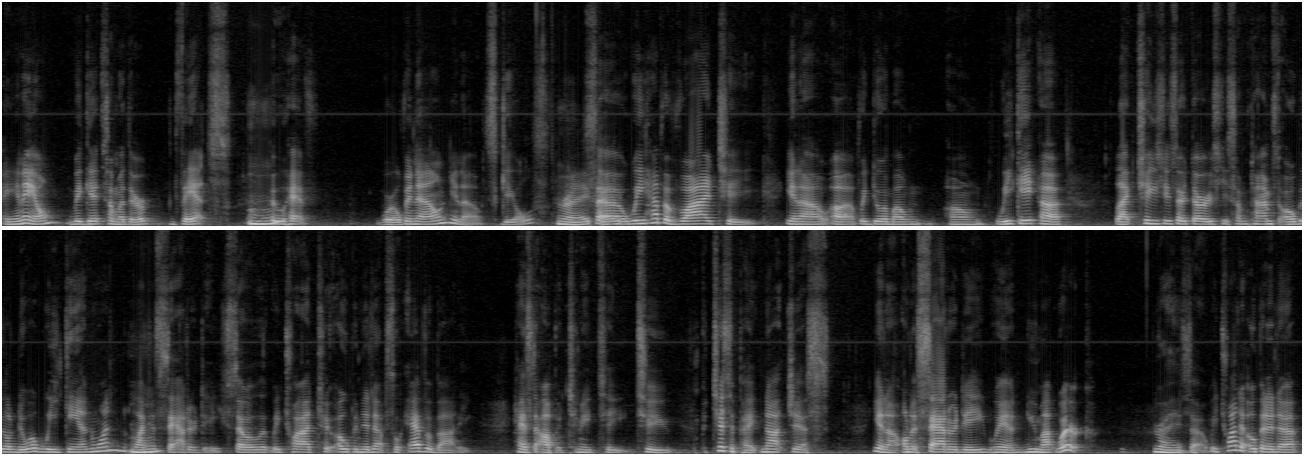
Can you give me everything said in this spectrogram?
A and M. We get some of their vets who have world-renowned, you know, skills. Right, So right. we have a variety. You know, uh, we do them on on weekend, uh, like Tuesdays or Thursdays sometimes, or we'll do a weekend one, like a mm-hmm. Saturday. So that we try to open it up so everybody has the opportunity to participate, not just you know on a Saturday when you might work. Right. So we try to open it up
